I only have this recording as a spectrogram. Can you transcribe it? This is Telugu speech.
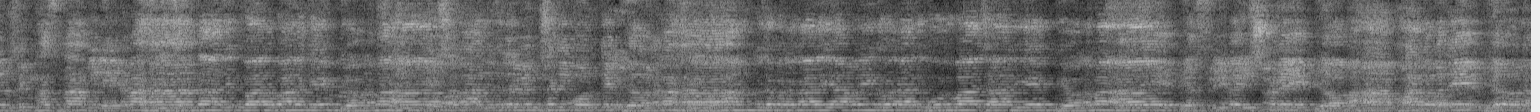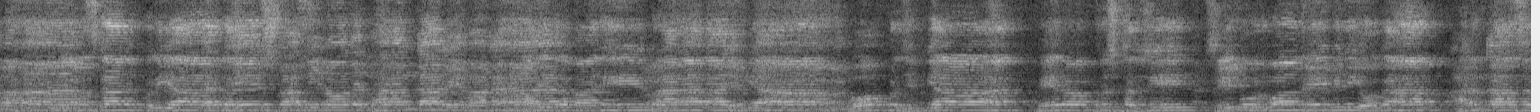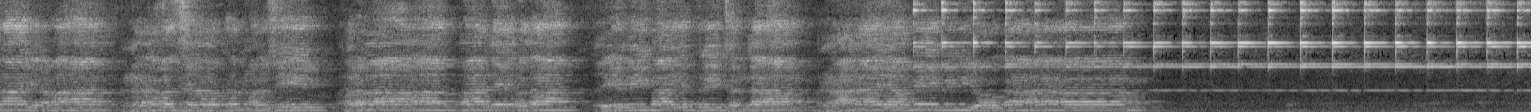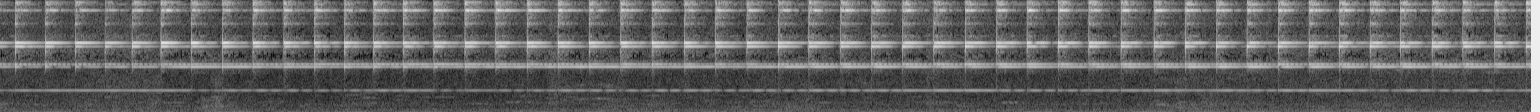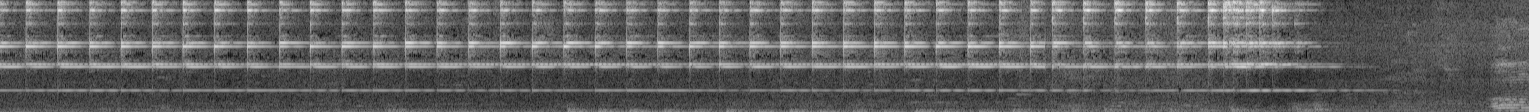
नृसिंहस्वामिने नमः चन्दादिद्वारपालकेभ्यो नमः चतुर्विंशतिमूर्तिभ्यो नमः महाङ्कुशपरकालयामणिध्वरादिपूर्वाचार्येभ्यो नमः महादेभ्यः श्रीवैष्णवेभ्यो महाभागवतेभ्यो देवी गायत्री छन्दः प्राणायामे विनियोगः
